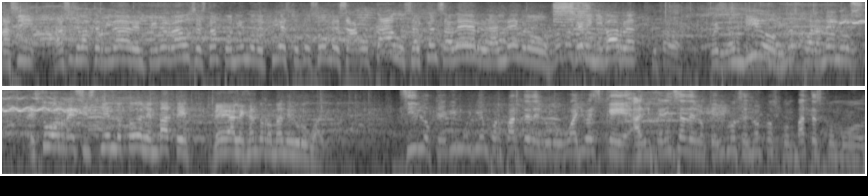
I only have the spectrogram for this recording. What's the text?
Así, así se va a terminar el primer round. Se están poniendo de pie estos dos hombres agotados. Se alcanza a ver al negro Kevin Ibarra. Pues fundido, y no es para menos. Estuvo resistiendo todo el embate de Alejandro Román del uruguayo. Sí, lo que vi muy bien por parte del uruguayo es que a diferencia de lo que vimos en otros combates, como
